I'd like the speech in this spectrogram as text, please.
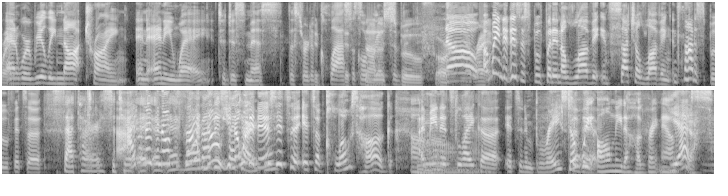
Right. And we're really not trying in any way to dismiss the sort of classical it's not roots a of spoof. it. Or, no, yeah, right. I mean it is a spoof, but in a loving, in such a loving. It's not a spoof. It's a satire. satire I don't even know if it's uh, uh, No, is you know what it is. It's a it's a close hug. I mean, it's like a it's an embrace. Don't of we it. all need a hug right now? Yes.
